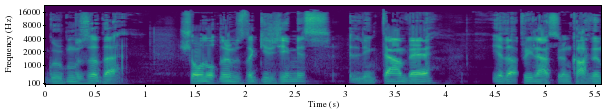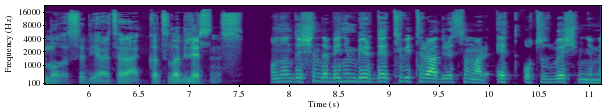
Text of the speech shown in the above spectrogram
grubumuza da show notlarımızda gireceğimiz linkten ve ya da freelancer'ın kahve molası diye aratarak katılabilirsiniz. Onun dışında benim bir de Twitter adresim var. Et 35 mm.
